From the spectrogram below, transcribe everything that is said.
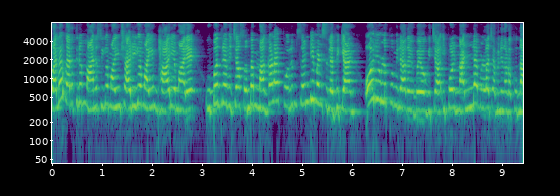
പലതരത്തിലും മാനസികമായും ശാരീരികമായും ഭാര്യമാരെ ഉപദ്രവിച്ച സ്വന്തം മകളെ പോലും സെന്റിമെന്റ്സ് ലഭിക്കാൻ ഒരു ഉളുപ്പുമില്ലാതെ ഉപയോഗിച്ച ഇപ്പോൾ നല്ല വെള്ള ചമനി നടക്കുന്ന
